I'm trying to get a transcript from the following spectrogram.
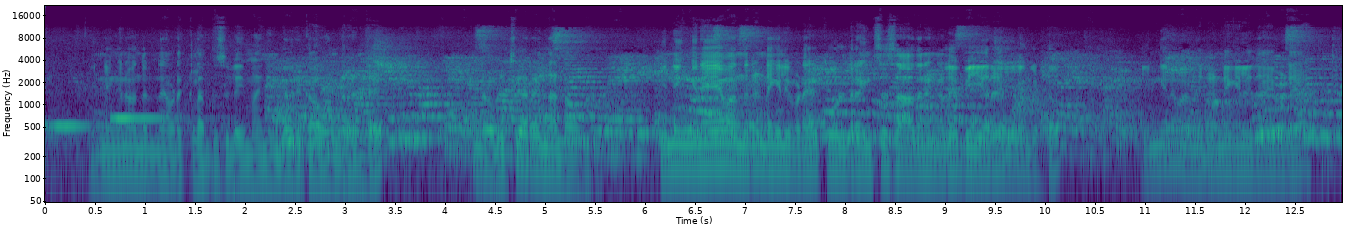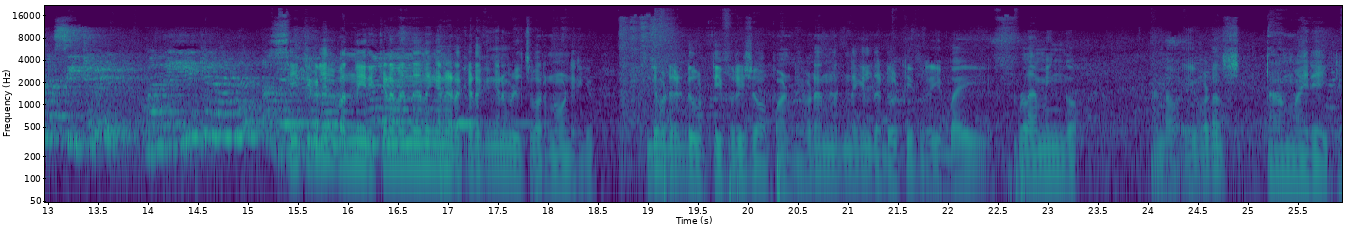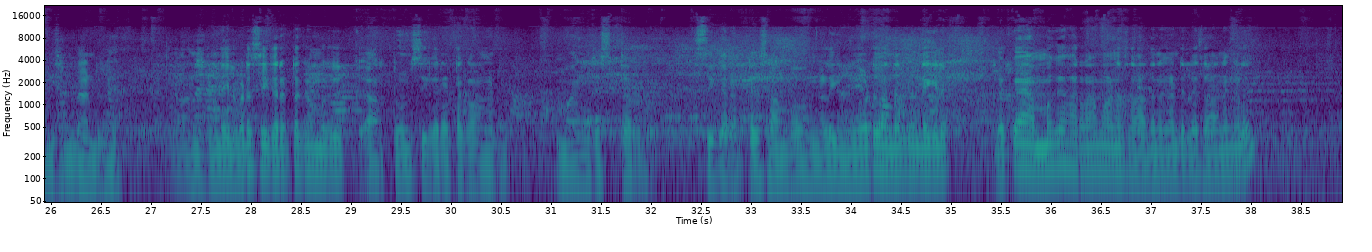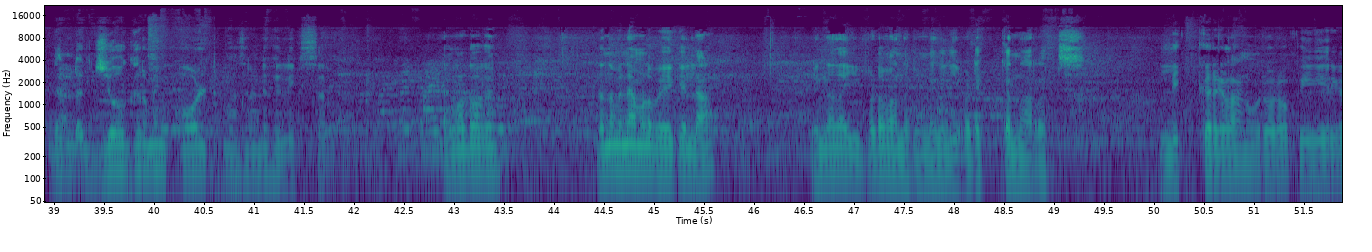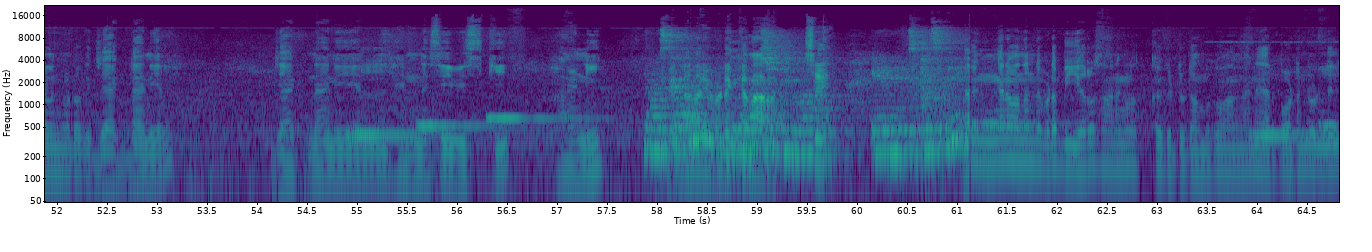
പിന്നെ ഇങ്ങനെ വന്നിട്ടുണ്ട് അവിടെ ക്ലബ് സുലൈമാനിന്റെ ഒരു കൗണ്ടർ ഉണ്ട്. ഉണ്ടോ വിളിച്ച് പിന്നെ ഇങ്ങനെ വന്നിട്ടുണ്ടെങ്കിൽ ഇവിടെ കൂൾ ഡ്രിങ്ക്സ് സാധനങ്ങൾ ബിയർ എല്ലാം കിട്ടും. ഇങ്ങനെ വന്നിട്ടുണ്ടെങ്കിൽ ഇതാ ഇവിടെ സീറ്റുകളിൽ വന്നിരിക്കണമെന്ന് ഇങ്ങനെ ഇടയ്ക്കിടയ്ക്ക് ഇങ്ങനെ വിളിച്ച് പറഞ്ഞുകൊണ്ടിരിക്കും. എന്റെ ഇവിടെ ഒരു ഡ്യൂട്ടി ഫ്രീ ഷോപ്പാണ് ഇവിടെ നിന്നിട്ടുണ്ടെങ്കിൽ the duty free by Flemingo ഉണ്ടോ ഇവിടെ ഇഷ്ടമാതിരി ഐറ്റംസ് ഇവിടെ വന്നിട്ടുണ്ടെങ്കിൽ ഇവിടെ സിഗരറ്റൊക്കെ നമുക്ക് കാർട്ടൂൺ സിഗരറ്റൊക്കെ വാങ്ങട്ടോ മാഞ്ചസ്റ്റർ സിഗരറ്റ് സംഭവങ്ങൾ ഇങ്ങോട്ട് വന്നിട്ടുണ്ടെങ്കിൽ ഇതൊക്കെ നമുക്ക് ഹറാമാണ് സാധനം കണ്ടില്ലേ? സാധനങ്ങൾ? ഇതുണ്ട് ജോഗർമെൻ കോൾട്ട് മാസറിന്റെ ഫെലിക്സർ അങ്ങോട്ടൊക്കെ ഇതൊന്നും പിന്നെ നമ്മൾ ഉപയോഗിക്കില്ല. പിന്നെ അതാ ഇവിടെ വന്നിട്ടുണ്ടെങ്കിൽ ഇവിടെയൊക്കെ നിറച്ച് ലിക്കറുകളാണ് ഓരോരോ പേരുകൾ ഇങ്ങോട്ടൊക്കെ Jack Daniel Jack Daniel Hennessy whisky honey പിന്നെ അതാ ഇവിടെയൊക്കെ നിറച്ച് ഇങ്ങനെ വന്നിട്ടുണ്ട്. ഇവിടെ ബിയറും സാധനങ്ങളൊക്കെ കിട്ടും നമുക്ക് വാങ്ങാൻ എയർപോർട്ടിന്റെ ഉള്ളിൽ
